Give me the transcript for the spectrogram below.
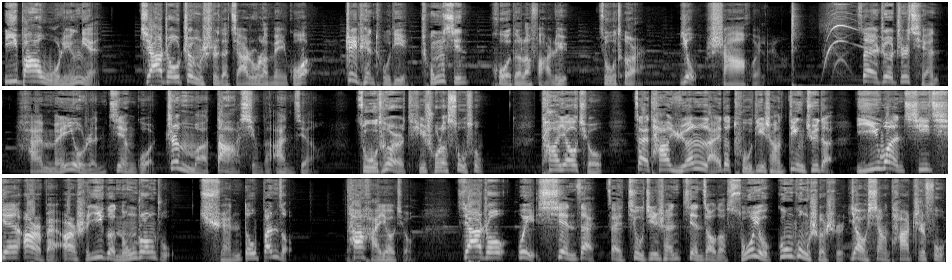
一八五零年，加州正式的加入了美国，这片土地重新获得了法律，祖特尔又杀回来了。在这之前，还没有人见过这么大型的案件啊！祖特尔提出了诉讼，他要求在他原来的土地上定居的一万七千二百二十一个农庄主全都搬走，他还要求。加州为现在在旧金山建造的所有公共设施要向他支付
